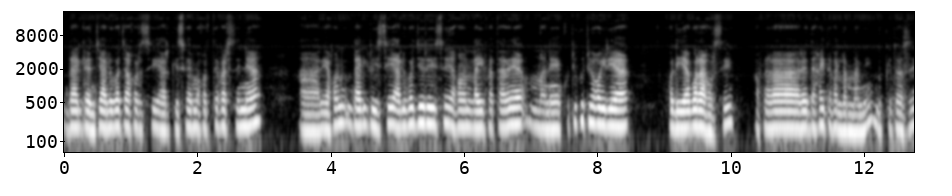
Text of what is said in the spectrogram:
ডাল রাঁধছি আলু ভাজা করছি, আর কিছু আমি করতে পারছি না। আর এখন ডাল রয়েছে আলু ভাজি রয়েছে এখন লাই পাতারে মানে কুটি কুটি করিয়া ফলিয়া বড়া করছি। আপনারা দেখাইতে পারলাম না আমি, দুঃখিত আছি।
